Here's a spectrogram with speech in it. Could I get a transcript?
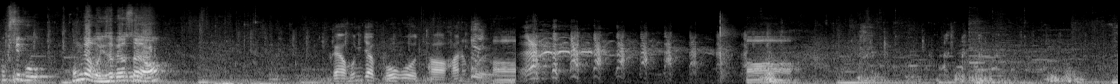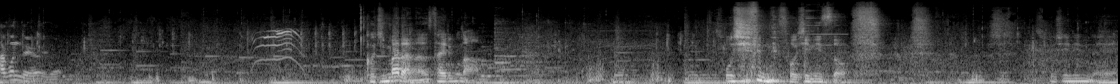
혹시 그 공략 어디서 배웠어요? 그냥 혼자 보고 다 하는 거예요. 아. 아. 사고인데요 이거 거짓말 안 하는 스타일이구나. 소신 있네, 소신 있어. 소신 있네.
